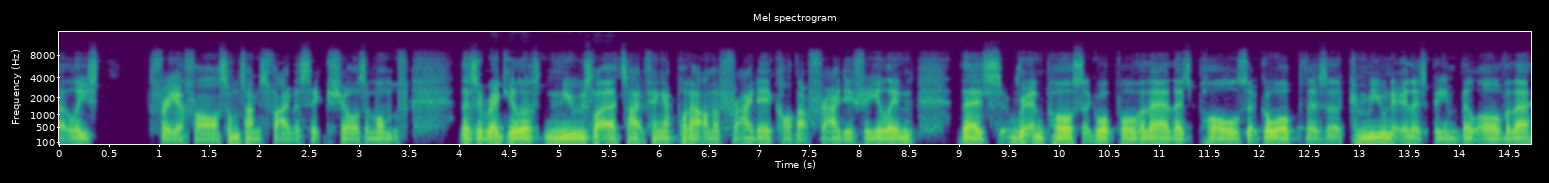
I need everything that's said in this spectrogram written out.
at least three or four, sometimes five or six shows a month. There's a regular newsletter type thing I put out on a Friday called that Friday Feeling. There's written posts that go up over there. There's polls that go up. There's a community that's being built over there.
